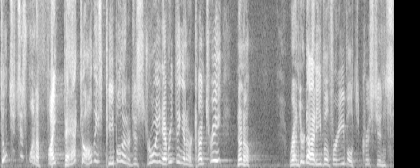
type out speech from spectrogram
don't you just want to fight back to all these people that are destroying everything in our country? No, no. Render not evil for evil, Christians.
